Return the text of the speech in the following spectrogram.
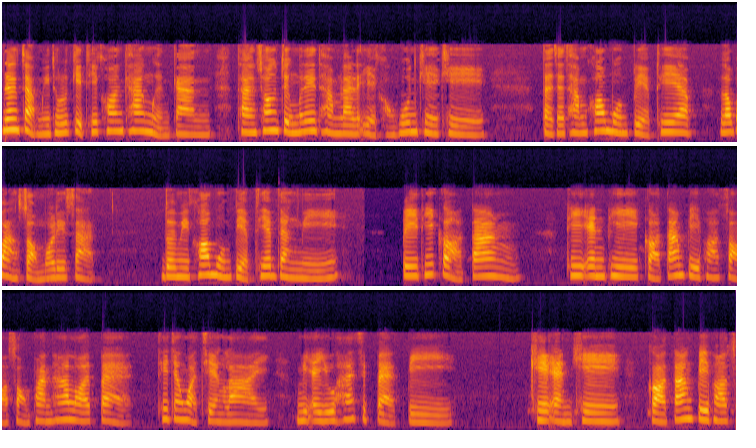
เนื่องจากมีธุรกิจที่ค่อนข้างเหมือนกัน ทางช่องจึงไม่ได้ทำรายละเอียดของหุ้น KK แต่จะทำข้อมูลเปรียบเทียบระหว่าง 2 บริษัท โดยมีข้อมูลเปรียบเทียบดังนี้ ปีที่ก่อตั้ง TNP ก่อตั้งปี พศ 2508 ที่จังหวัดเชียงราย มีอายุ 58 ปี K&K ก่อตั้งปี พศ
